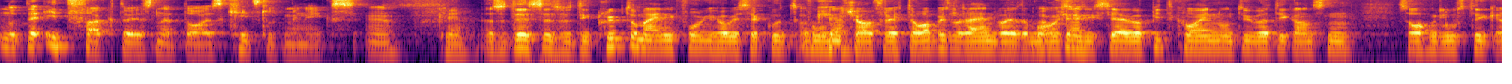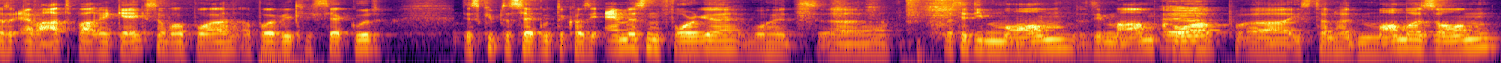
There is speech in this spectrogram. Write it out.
not, der It-Faktor ist nicht da, es kitzelt mir nichts. Ja. Okay, also das, also die Crypto-Mining-Folge habe ich sehr gut gefunden. Okay. Schau vielleicht da ein bisschen rein, weil da machen Okay. sie sich sehr über Bitcoin und über die ganzen Sachen lustig. Also erwartbare Gags, aber ein paar, ein paar wirklich sehr gut. Es gibt eine sehr gute quasi Amazon-Folge, wo halt, äh, weißt du, die Mom, die Mom-Corp äh, ist dann halt Mamazon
